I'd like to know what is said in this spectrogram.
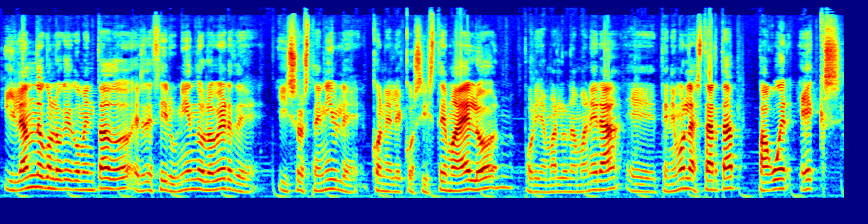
hilando con lo que he comentado, es decir, uniendo lo verde y sostenible con el ecosistema Elon, por llamarlo de una manera, eh, tenemos la startup PowerX.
